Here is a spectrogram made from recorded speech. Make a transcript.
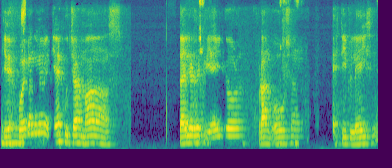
Y después cuando me metí a escuchar más Tyler the Creator, Frank Ocean, Steve Lacy,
